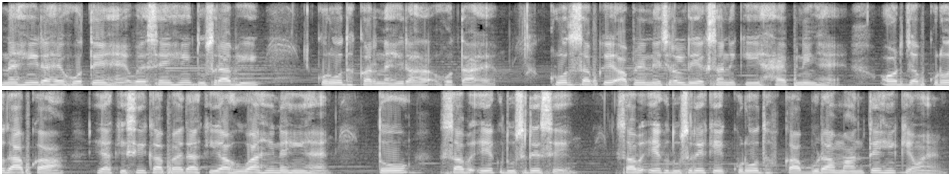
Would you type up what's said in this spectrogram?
नहीं रहे होते हैं, वैसे ही दूसरा भी क्रोध कर नहीं रहा होता है। क्रोध सबके अपने नेचुरल रिएक्शन की हैपनिंग है। और जब क्रोध आपका या किसी का पैदा किया हुआ ही नहीं है तो सब एक दूसरे से, सब एक दूसरे के क्रोध का बुरा मानते ही क्यों हैं?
